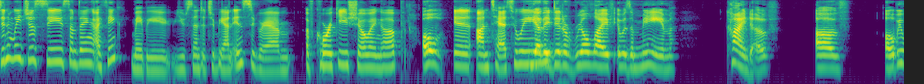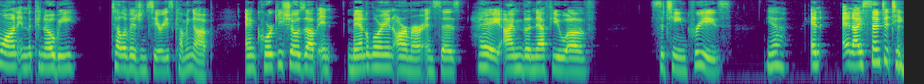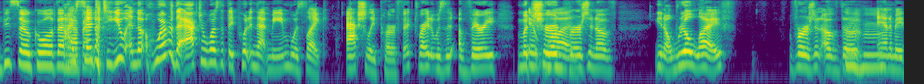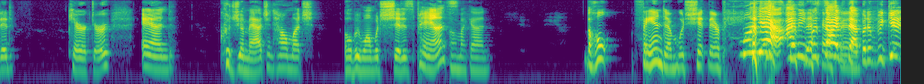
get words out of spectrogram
didn't we just see something? I think maybe you sent it to me on Instagram of Korkie showing up oh, in, on Tatooine. yeah, they did a real life. It was a meme, kind of, of Obi Wan in the Kenobi television series coming up, and Korkie shows up in Mandalorian armor and says, "Hey, I'm the nephew of Satine Kryze," Yeah, and and I sent it to it'd be so cool if that I happened. sent it to you, and the, whoever the actor was that they put in that meme was like actually perfect, right? It was a, very matured version of, you know, real life version of the Mm-hmm. animated character. And could you imagine how much Obi Wan would shit his pants? Oh my god. The whole fandom would shit their pants. well, yeah. I mean, besides happened. that, but it begin.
